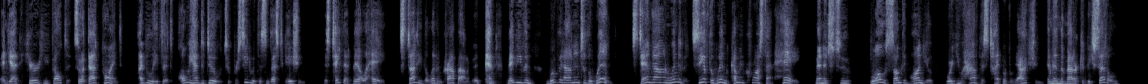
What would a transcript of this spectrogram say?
And yet here he felt it. So at that point, I believe that all we had to do to proceed with this investigation is take that bale of hay, study the living crap out of it, and maybe even move it out into the wind. Stand downwind of it. See if the wind coming across that hay managed to blow something on you where you have this type of reaction. And then the matter could be settled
